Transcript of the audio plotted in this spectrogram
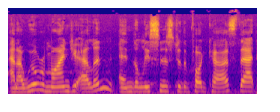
And I will remind you, Alan, and the listeners to the podcast, that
